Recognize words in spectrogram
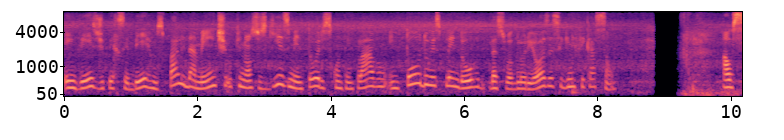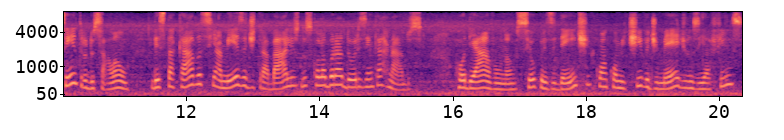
em vez de percebermos palidamente o que nossos guias e mentores contemplavam em todo o esplendor da sua gloriosa significação. Ao centro do salão destacava-se a mesa de trabalhos dos colaboradores encarnados. Rodeavam-na o seu presidente com a comitiva de médiuns e afins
